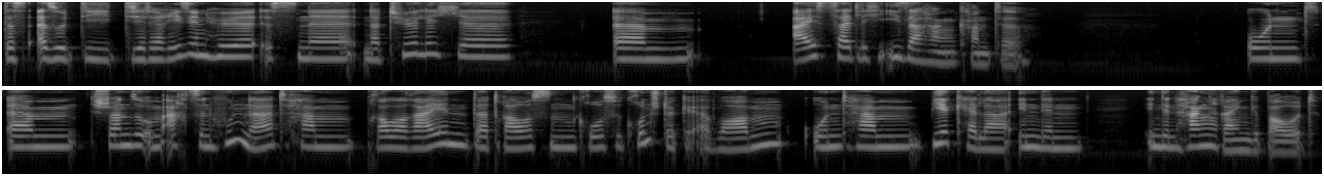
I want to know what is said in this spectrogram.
dass also die, die Theresienhöhe ist eine natürliche ähm, eiszeitliche Isarhangkante. Und ähm, schon so um 1800 haben Brauereien da draußen große Grundstücke erworben und haben Bierkeller in den, in den Hang reingebaut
